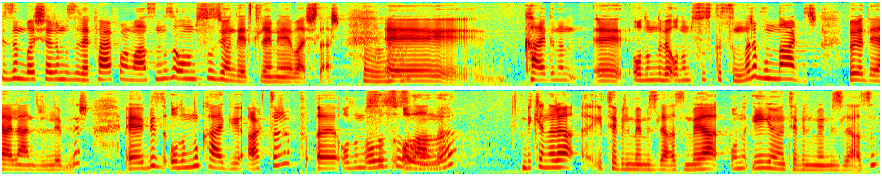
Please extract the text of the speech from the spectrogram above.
bizim başarımızı ve performansımızı olumsuz yönde etkilemeye başlar. E, kaygının e, olumlu ve olumsuz kısımları bunlardır. Böyle değerlendirilebilir. E, biz olumlu kaygıyı arttırıp e, olumsuz, Olumsuz olanı olanı? Bir kenara itebilmemiz lazım veya onu iyi yönetebilmemiz lazım.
